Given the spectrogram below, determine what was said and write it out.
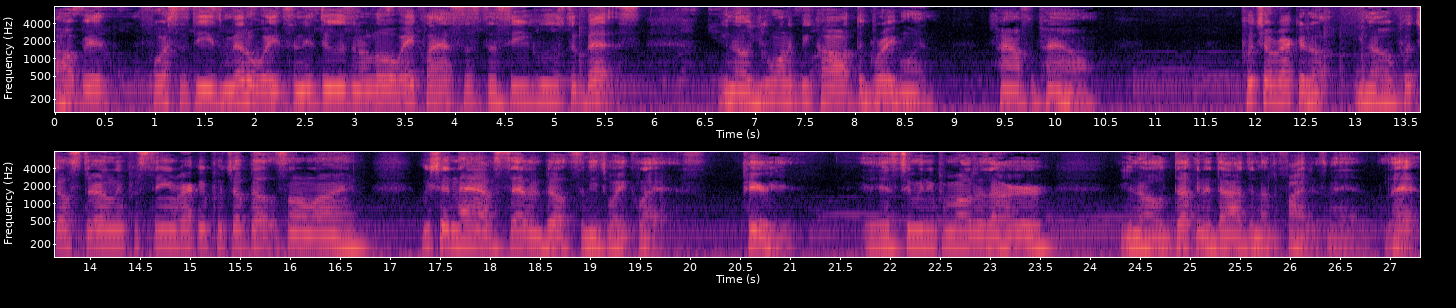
I hope it forces these middleweights and these dudes in the lower weight classes to see who's the best. You know, you want to be called the great one, pound for pound. Put your record up. You know, put your sterling pristine record, put your belts online. We shouldn't have seven belts in each weight class. Period. It's too many promoters out here, you know, ducking and dodging other fighters, man. Let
